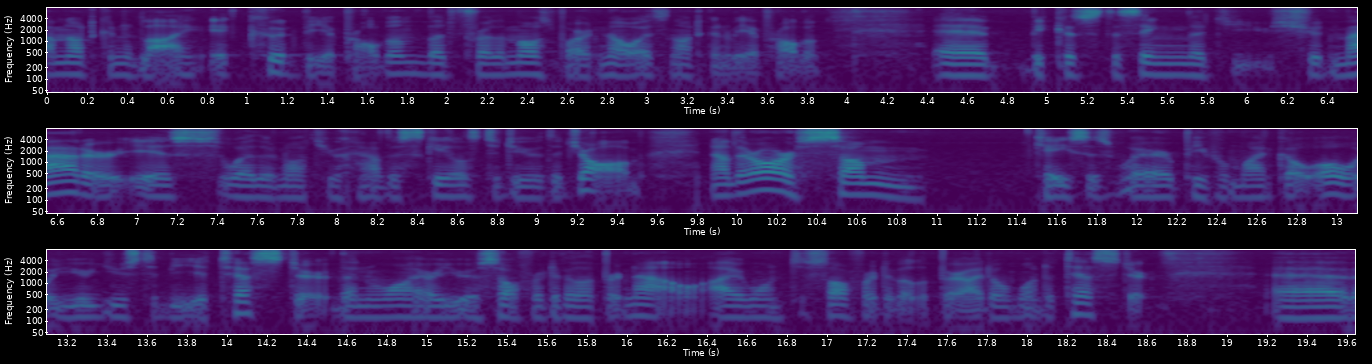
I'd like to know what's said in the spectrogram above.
I'm not going to lie. It could be a problem, but for the most part, no, it's not going to be a problem. Uh, because the thing that should matter is whether or not you have the skills to do the job. Now, there are some cases where people might go, oh, you used to be a tester, then why are you a software developer now? I want a software developer, I don't want a tester. Uh,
